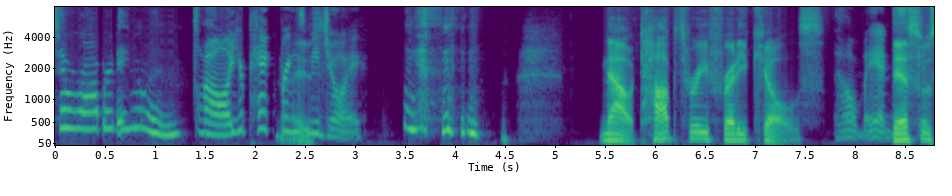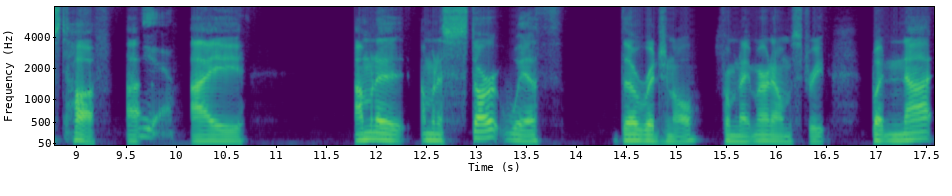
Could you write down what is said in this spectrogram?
to Robert Englund. Oh, your pick brings me joy. Now, top three Freddy kills. Oh man, This was stuff. tough. Uh, yeah. I I'm gonna I'm gonna start with the original from Nightmare on Elm Street, but not.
